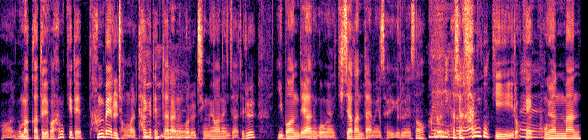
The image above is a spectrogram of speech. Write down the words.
어, 음악가들과 함께 됐, 한 배를 정말 타게 음, 됐다라는 음, 거를 증명하는 자들을 이번 내한 공연 기자간담회에서 얘기를 해서 사실 한국이 이렇게 공연만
